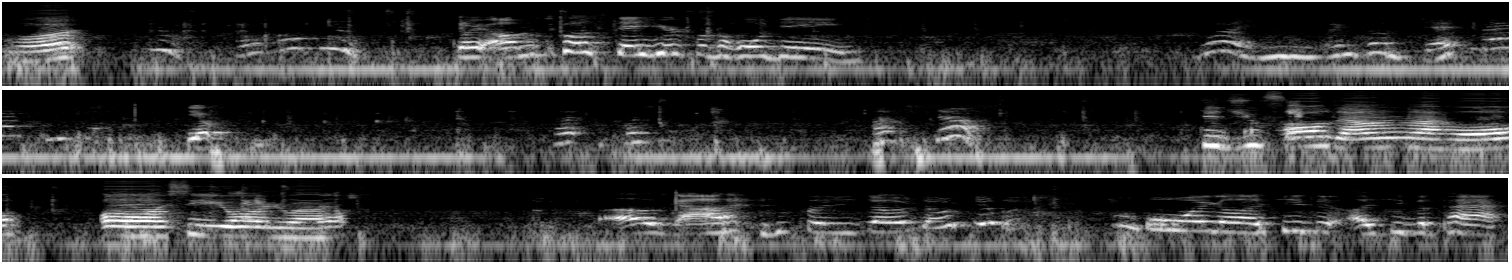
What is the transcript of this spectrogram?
What? I'll help you. Wait, I'm just gonna stay here for the whole game. What? Until deathmatch? Yep. What? What's? I'm stuck. Did you fall down in that hole? Oh, I see you where you at. Oh god, please don't, don't kill. Oh my god, I see the, I see the pack.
